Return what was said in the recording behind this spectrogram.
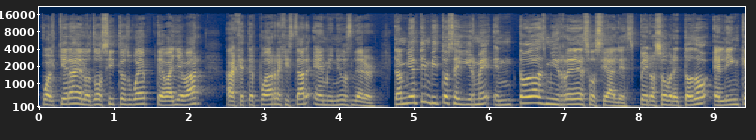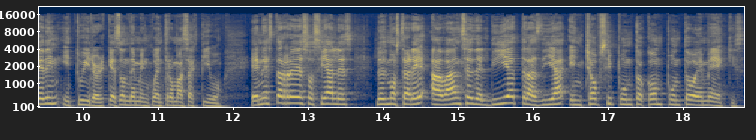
Cualquiera de los dos sitios web te va a llevar a que te puedas registrar en mi newsletter. También te invito a seguirme en todas mis redes sociales, pero sobre todo en LinkedIn y Twitter, que es donde me encuentro más activo. En estas redes sociales les mostraré avance del día tras día en chopsy.com.mx.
